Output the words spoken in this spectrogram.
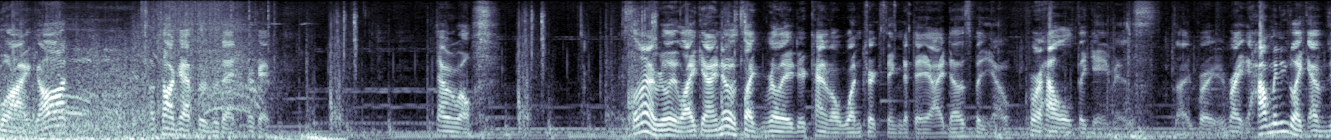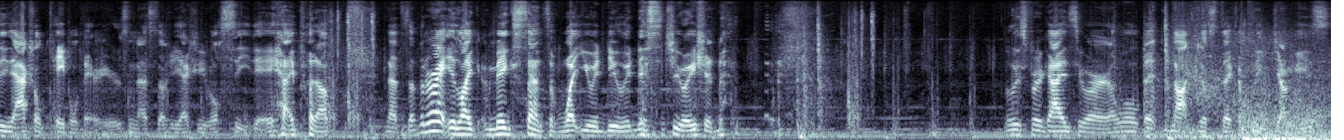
my god! I'll talk after the dead. Okay. That went well. Something I really like, and I know it's like really kind of a one-trick thing that the AI does, but you know, for how old the game is. Right, right, how many like of these actual table barriers and that stuff you actually will see the AI put up and that stuff, and right, it like makes sense of what you would do in this situation. At least for guys who are a little bit not just the complete junkies.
